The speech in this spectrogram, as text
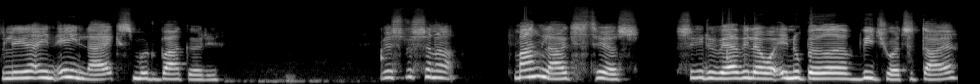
flere end en likes, må du bare gøre det. Hvis du sender mange likes til os, så kan det være, at vi laver endnu bedre videoer til dig.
